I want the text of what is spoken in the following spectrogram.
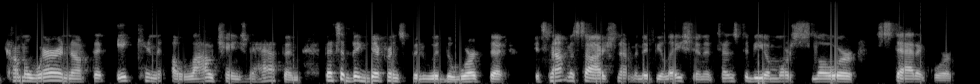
become aware enough that it can allow change to happen. That's a big difference with the work that it's not massage, not manipulation. It tends to be a more slower, static work.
